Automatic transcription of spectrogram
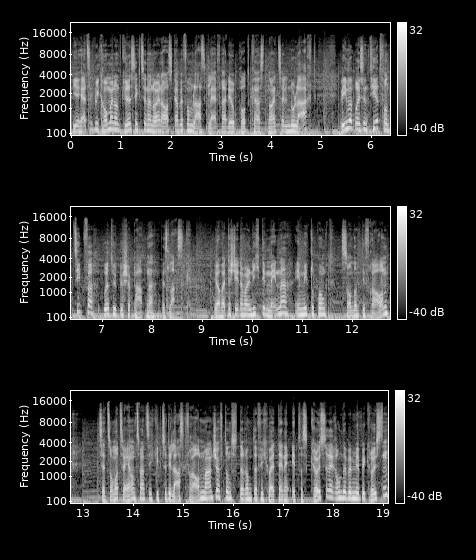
Hier herzlich willkommen und grüß euch zu einer neuen Ausgabe vom Lask Live Radio Podcast 1908. Wie immer präsentiert von Zipfer, urtypischer Partner des Lask. Ja, heute stehen einmal nicht die Männer im Mittelpunkt, sondern die Frauen. Seit Sommer 2021 gibt es ja die Lask Frauenmannschaft und darum darf ich heute eine etwas größere Runde bei mir begrüßen.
